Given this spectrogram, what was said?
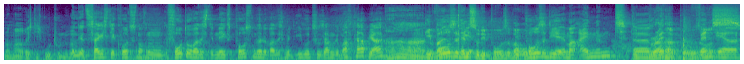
nochmal richtig gut tun würde. Und jetzt zeige ich dir kurz noch ein Foto, was ich demnächst posten würde, was ich mit Ivo zusammen gemacht habe. Ja? Ah, du weißt- kennst du die Pose, warum? Die Pose, die er immer einnimmt. die äh, Brother-Pose wenn, wenn aus er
